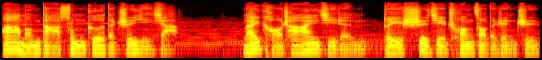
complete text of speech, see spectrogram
阿蒙大颂歌的指引下，来考察埃及人对世界创造的认知。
